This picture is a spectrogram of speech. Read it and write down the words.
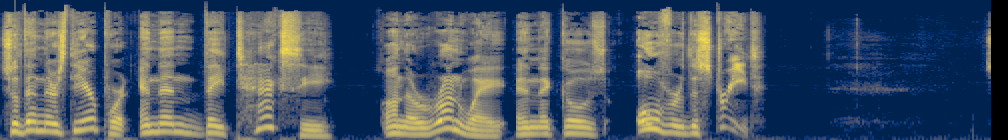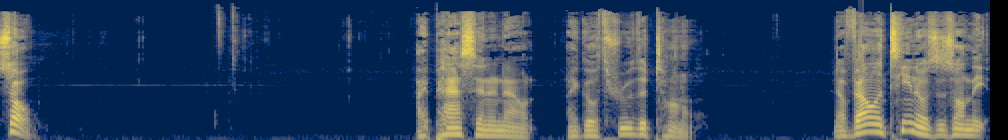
So then there's the airport, and then they taxi on the runway, and it goes over the street. So I pass in and out. I go through the tunnel. Now, Valentino's is on the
